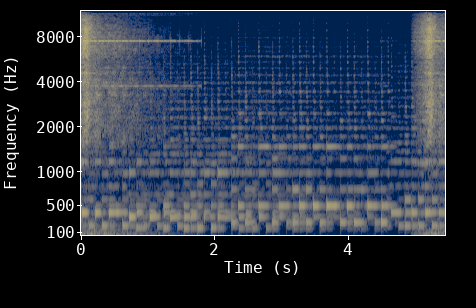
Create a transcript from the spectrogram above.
you you.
